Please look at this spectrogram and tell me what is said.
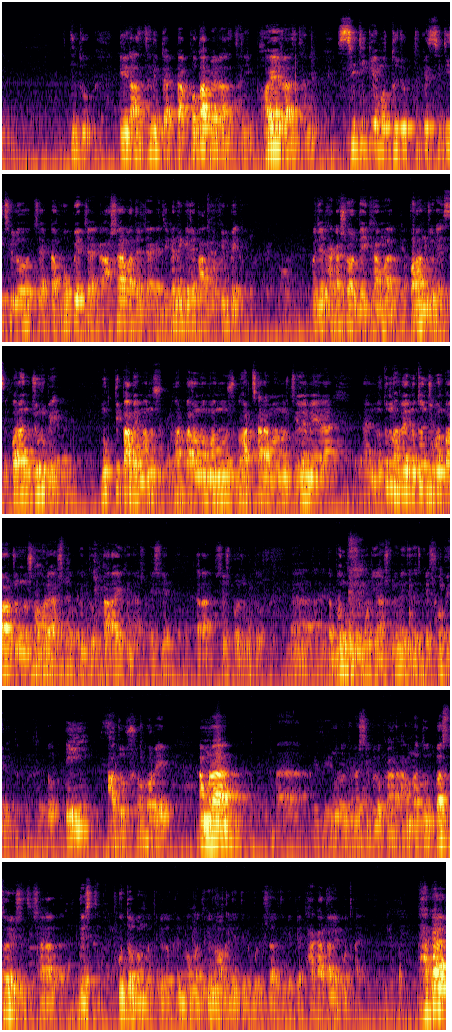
কিন্তু এই রাজধানী তো একটা প্রতাপের রাজধানী, ভয়ের রাজধানী। সিটিকে মধ্যযুগ থেকে সিটি ছিল হচ্ছে একটা হোপের জায়গা আশাবাদের জায়গা যেখানে গেলে ভাগ্য ফিরবে ওই যে ঢাকা শহর দেখে আমার পরাণ জুড়ে এসছে। পরাণ জুড়বে মুক্তি পাবে মানুষ ঘর পালানো মানুষ ঘর ছাড়া মানুষ ছেলে মেয়েরা হ্যাঁ, নতুনভাবে নতুন জীবন পাওয়ার জন্য শহরে আসতো কিন্তু তারা এখানে এসে তারা শেষ পর্যন্ত একটা বন্দি জীবনী আসলে নিজেদেরকে সঁপে দিত। তো এই আজব শহরে আমরা মূল অধিবাসীগুলো কারা? আমরা তো উদ্বাস্ত হয়ে এসেছি সারা দেশ থেকে, উত্তরবঙ্গ থেকে, দক্ষিণবঙ্গ থেকে, নোয়াখালী থেকে, বরিশাল থেকে ঢাকা তালে কোথায়? ঢাকার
